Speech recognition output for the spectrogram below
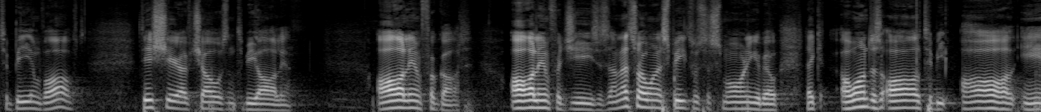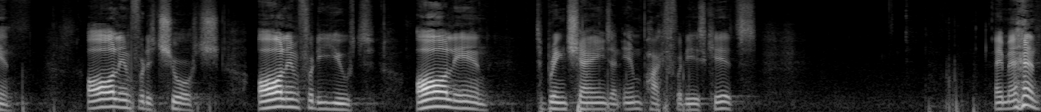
to be involved. This year I've chosen to be all in. All in for God all in for Jesus. And that's what I want to speak to us this morning about. Like, I want us all to be all in. All in for the church, all in for the youth, all in to bring change and impact for these kids. Amen. Amen.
